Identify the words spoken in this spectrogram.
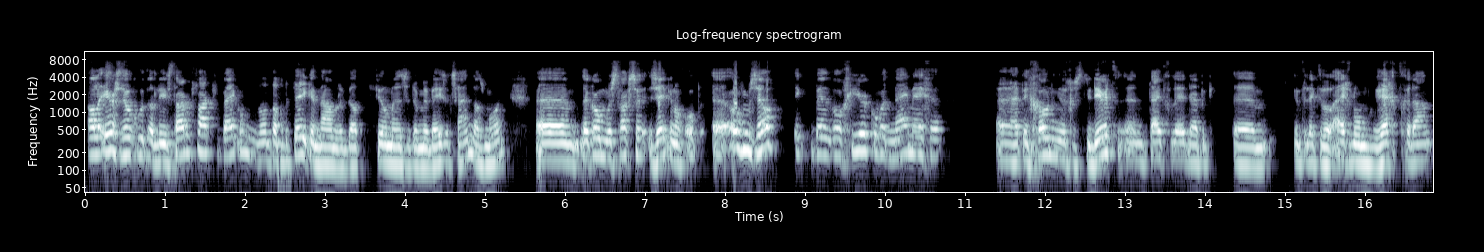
allereerst heel goed dat Lean Startup vaak voorbij komt, want dat betekent namelijk dat veel mensen ermee bezig zijn. Dat is mooi. Uh, daar komen we straks zeker nog op. over mezelf, ik ben Rogier, kom uit Nijmegen. heb in Groningen gestudeerd. Een tijd geleden heb ik ehm, intellectueel eigendom recht gedaan.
